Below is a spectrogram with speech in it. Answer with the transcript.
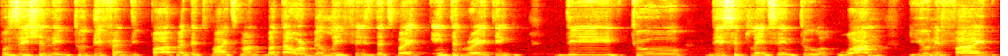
positioned in two different departments at Weizmann. But our belief is that by integrating the two disciplines into one unified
